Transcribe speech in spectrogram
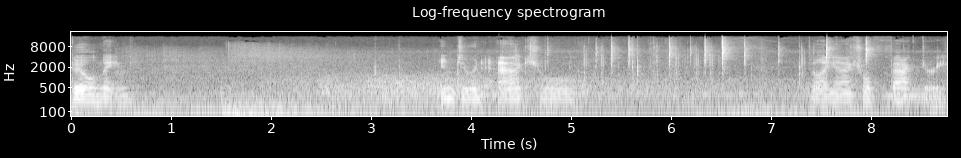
building into an actual like an actual factory.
